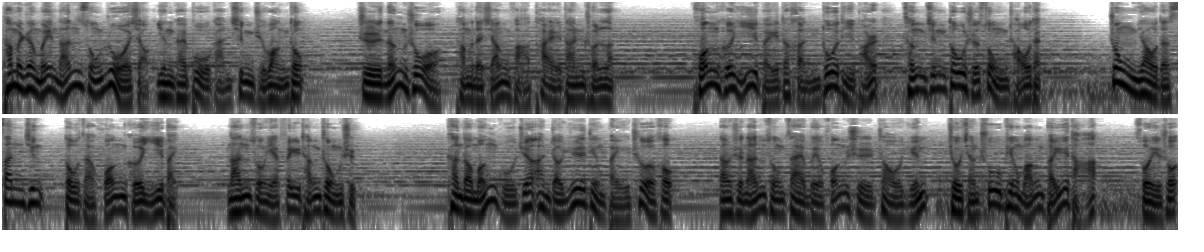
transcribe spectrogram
他们认为南宋弱小，应该不敢轻举妄动。只能说他们的想法太单纯了。黄河以北的很多地盘曾经都是宋朝的，重要的三京都在黄河以北，南宋也非常重视。看到蒙古军按照约定北撤后，当时南宋在位皇室赵云就想出兵往北打，所以说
